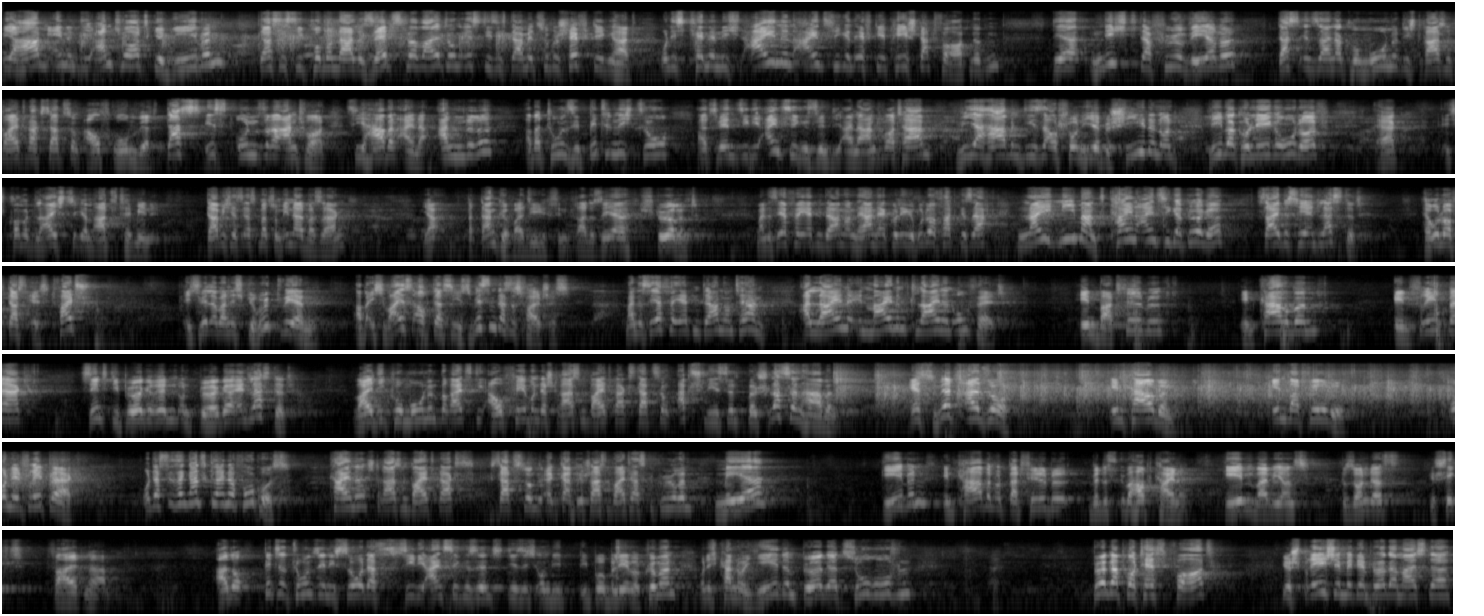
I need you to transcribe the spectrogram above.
Wir haben ihnen die Antwort gegeben, dass es die kommunale Selbstverwaltung ist, die sich damit zu beschäftigen hat. Ich kenne nicht einen einzigen FDP-Stadtverordneten, der nicht dafür wäre, dass in seiner Kommune die Straßenbeitragssatzung aufgehoben wird. Das ist unsere Antwort. Sie haben eine andere, aber tun Sie bitte nicht so, als wenn Sie die Einzigen sind, die eine Antwort haben. Wir haben diese auch schon hier beschieden. Und, lieber Kollege Rudolph, ich komme gleich zu Ihrem Arzttermin. Darf ich jetzt erst einmal zum Inhalt etwas sagen? Ja, danke, weil Sie sind gerade sehr störend. Meine sehr verehrten Damen und Herren, Herr Kollege Rudolph hat gesagt, nein, niemand, kein einziger Bürger sei bisher entlastet. Herr Rudolph, das ist falsch. Ich will aber nicht gerügt werden. Aber ich weiß auch, dass Sie es wissen, dass es falsch ist. Meine sehr verehrten Damen und Herren, alleine in meinem kleinen Umfeld, in Bad Vilbel, in Karben, in Friedberg, sind die Bürgerinnen und Bürger entlastet, weil die Kommunen bereits die Aufhebung der Straßenbeitragssatzung abschließend beschlossen haben. Es wird also in Karben, in Bad Vilbel und in Friedberg. Das ist ein ganz kleiner Fokus. Keine äh, Straßenbeitragsgebühren mehr geben. In Karben und Bad Vilbel wird es überhaupt keine geben, weil wir uns besonders geschickt verhalten haben. Also, bitte tun Sie nicht so, dass Sie die Einzigen sind, die sich um die Probleme kümmern. Ich kann nur jedem Bürger zurufen, Bürgerprotest vor Ort, Gespräche mit dem Bürgermeister,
